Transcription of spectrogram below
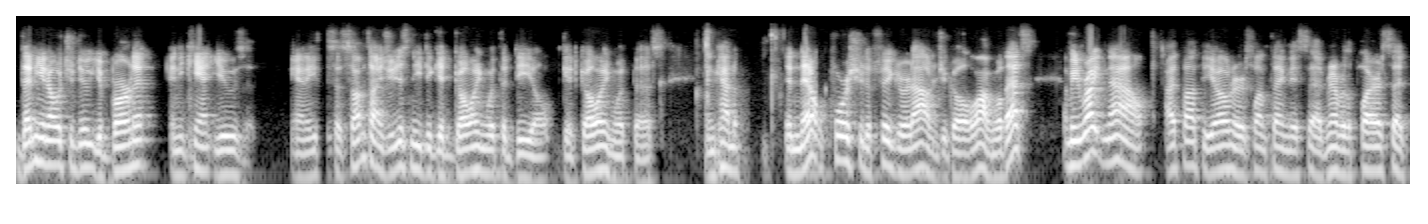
then you know what you do, you burn it and you can't use it. And he says sometimes you just need to get going with the deal, get going with this, and kind of, and that'll force you to figure it out as you go along. Well, that's, I mean, right now, I thought the owners, one thing they said, remember the players said,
